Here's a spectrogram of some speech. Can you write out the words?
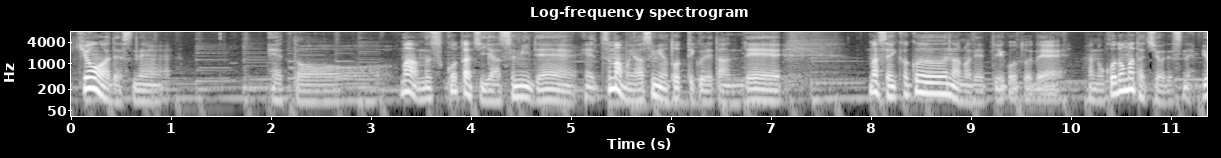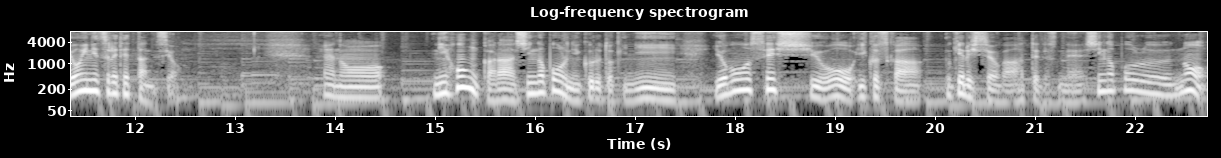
今日はですねえっとまあ息子たち休みでえ妻も休みを取ってくれたんでまあせっかくなのでっていうことであの子供たちをですね病院に連れてったんですよ。あの日本からシンガポールに来るときに予防接種をいくつか受ける必要があってですねシンガポールの、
